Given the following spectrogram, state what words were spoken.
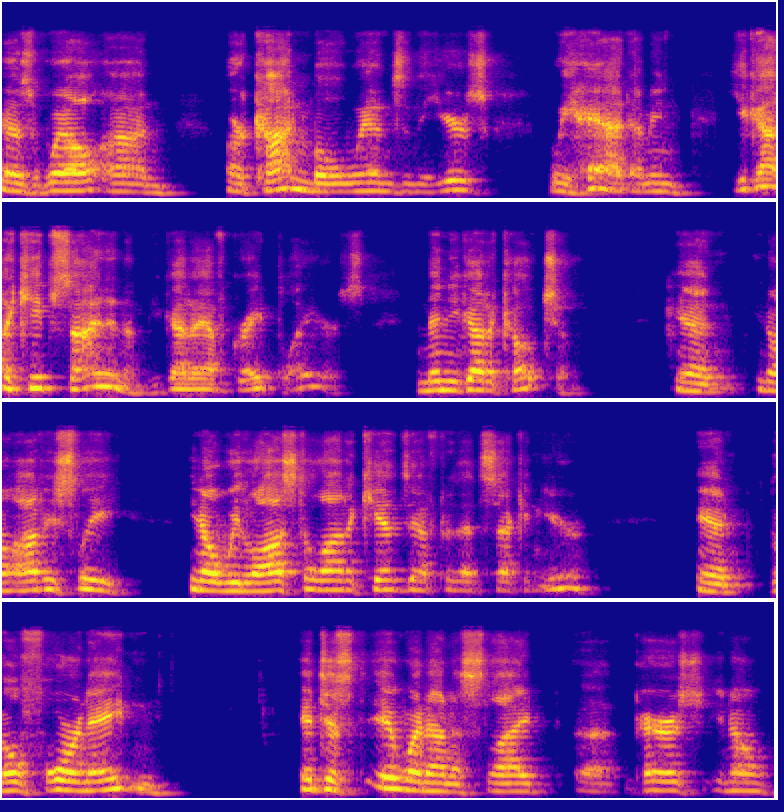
as well on our cotton bowl wins in the years we had. I mean, you got to keep signing them. You got to have great players, and then you got to coach them. And you know, obviously, you know, we lost a lot of kids after that second year, and go four and eight, and it just it went on a slide. Uh, Parrish, you know,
